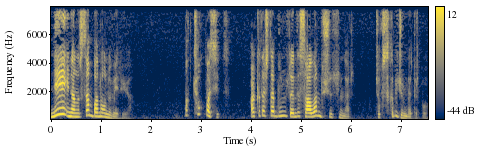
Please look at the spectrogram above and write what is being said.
neye inanırsam bana onu veriyor. Bak çok basit. Arkadaşlar bunun üzerinde sağlam düşünsünler. Çok sıkı bir cümledir bu.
